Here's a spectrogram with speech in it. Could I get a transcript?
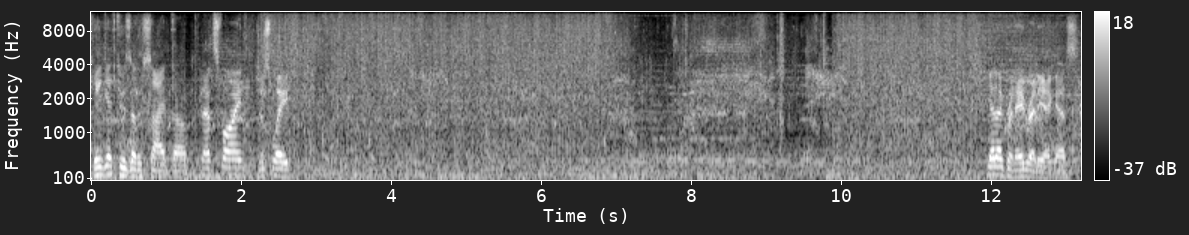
Can't get to his other side though. That's fine. Just wait. Get a grenade ready, I guess.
